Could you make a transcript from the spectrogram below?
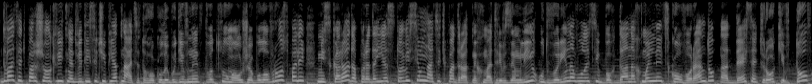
21 квітня 2015-го, коли будівництво ЦУМа уже було в розпалі, міська рада передає 118 квадратних метрів землі у дворі на вулиці Богдана Хмельницького в оренду на 10 років ТОВ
